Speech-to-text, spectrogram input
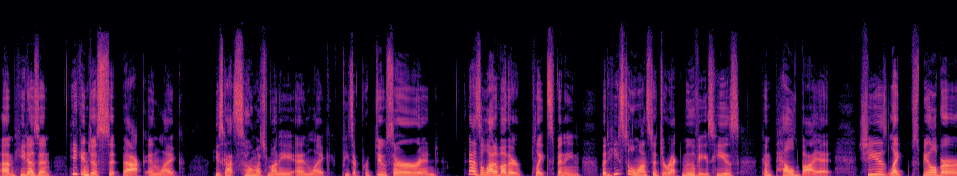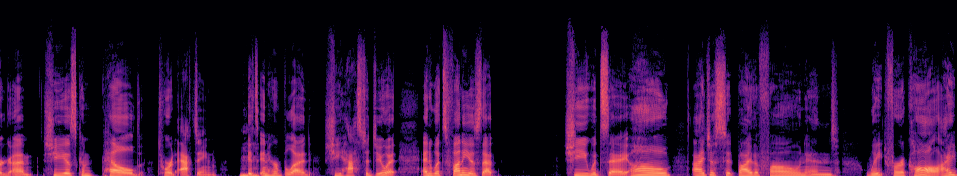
Um, he doesn't, he can just sit back and like, he's got so much money and like, he's a producer and has a lot of other plates spinning, but he still wants to direct movies. He is compelled by it. She is like Spielberg, um, she is compelled toward acting. It's in her blood. She has to do it. And what's funny is that she would say, Oh, I just sit by the phone and wait for a call. I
